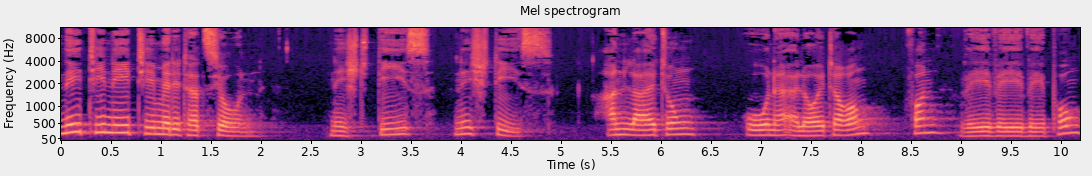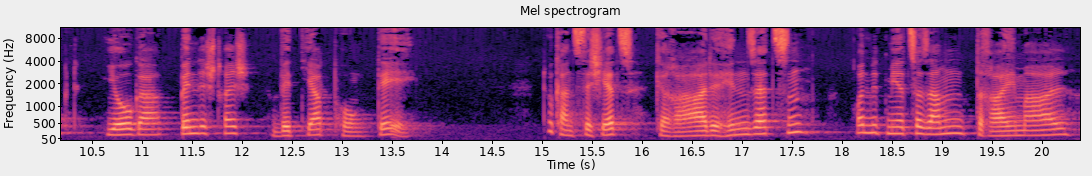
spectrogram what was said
Neti-Neti-Meditation. Nicht dies, nicht dies. Anleitung ohne Erläuterung von www.yoga-vidya.de. Du kannst dich jetzt gerade hinsetzen und mit mir zusammen dreimal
